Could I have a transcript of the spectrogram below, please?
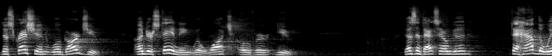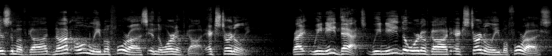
Discretion will guard you, understanding will watch over you. Doesn't that sound good? To have the wisdom of God not only before us in the Word of God, externally, right? We need that. We need the Word of God externally before us,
